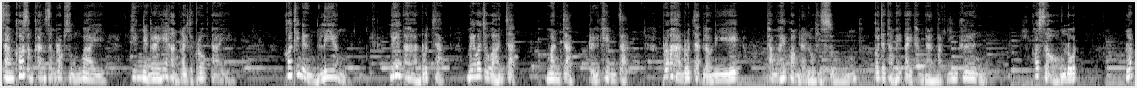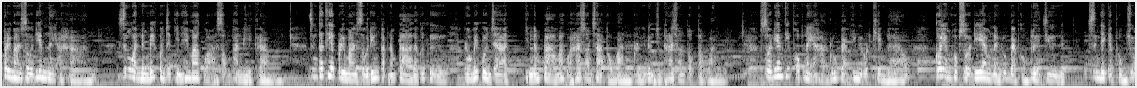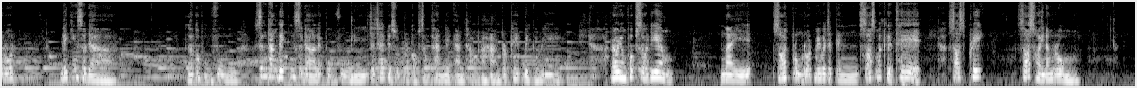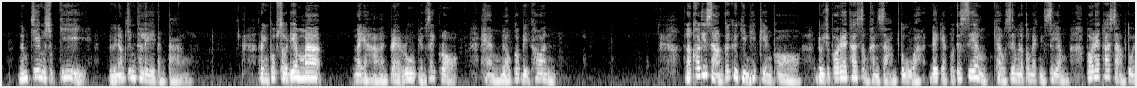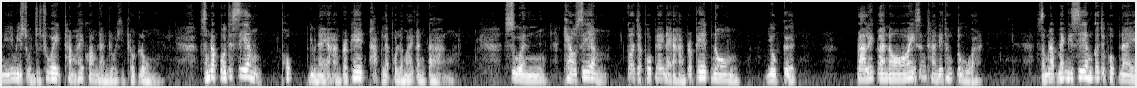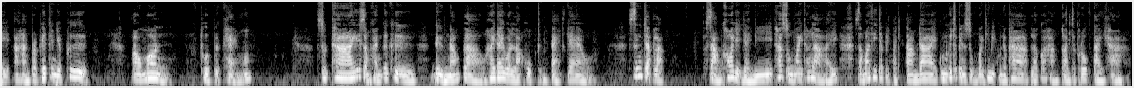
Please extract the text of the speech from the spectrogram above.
3 ข้อสำคัญสำหรับสูงวัย กินอย่างไรให้ห่างไกลจากโรคไต ข้อที่ 1 เลี่ยง เลี่ยงอาหารรสจัด ไม่ว่าจะหวานจัด มันจัด หรือเค็มจัด เพราะอาหารรสจัดเหล่านี้ทำให้ความดันโลหิตสูง ก็จะทำให้ไตทำงานหนักยิ่งขึ้น ข้อ 2 ลด ลดปริมาณโซเดียมในอาหาร ซึ่งวันหนึ่งไม่ควรจะกินให้มากกว่า 2,000 มิลลิกรัม ซึ่งถ้าเทียบปริมาณโซเดียมกับน้ำปลาแล้วก็คือ เราไม่ควรจะกินน้ำปลามากกว่า 5 ช้อนชาต่อวัน หรือ 1.5 ช้อนโต๊ะต่อวัน โซเดียมที่พบในอาหารรูปแบบที่มีรสเค็มแล้ว ก็ยังพบโซเดียมในรูปแบบของเกลือจืด ซึ่งได้แก่ผงชูรส เบกกิ้งโซดาแล้วก็ผงฟู ซึ่งทั้งเบกกิ้งโซดาและผงฟูนี้จะใช้เป็นส่วนประกอบสำคัญในการทำอาหารประเภทเบเกอรี่ เรายังพบโซเดียมในซอสปรุงรสไม่ว่าจะเป็นซอสมะเขือเทศ ซอสพริก ซอสหอยนางรม น้ำจิ้มสุกี้ หรือน้ำจิ้มทะเลต่างๆเรายังพบโซเดียมมากในอาหารแปรรูปอย่างไส้กรอก แฮมแล้วก็เบคอนหลักข้อที่ 3 ก็คือกินให้เพียงพอ โดยเฉพาะแร่ธาตุสำคัญ 3 ตัว ได้แก่โพแทสเซียม แคลเซียม แล้วก็แมกนีเซียม เพราะแร่ธาตุ3ตัวนี้มีส่วนจะช่วยทำให้ความดันโลหิตลดลง สำหรับโพแทสเซียมพบอยู่ในอาหารประเภทผักและผลไม้ต่างๆ ส่วนแคลเซียมก็จะพบได้ในอาหารประเภทนม โยเกิร์ตปลาเล็กปลาน้อย ซึ่งทานได้ทั้งตัวสำหรับแมกนีเซียมก็จะพบในอาหารประเภทธัญพืชอัลมอนด์ถั่วเปลือกแข็ง สุดท้ายที่สำคัญก็คือ ดื่มน้ำเปล่าให้ได้วันละ 6-8 แก้ว ซึ่งจากหลัก 3 ข้อใหญ่ ๆ นี้ ถ้าสูงวัยทั้งหลาย สามารถที่จะปฏิบัติตามได้ คุณก็จะเป็นสูงวัยที่มีคุณภาพ แล้วก็ห่างไกลจากโรคไตค่ะ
